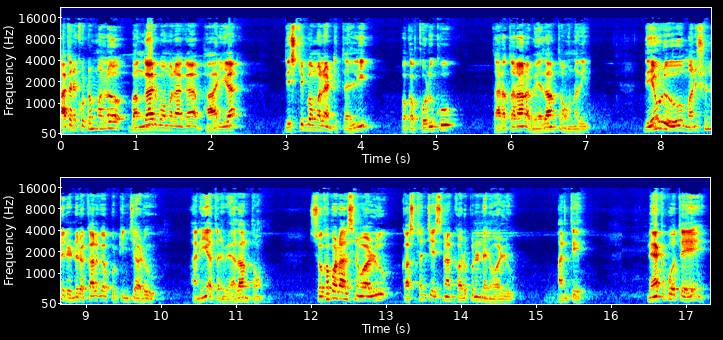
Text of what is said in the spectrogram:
అతని కుటుంబంలో బంగారు బొమ్మలాగా భార్య దిష్టిబొమ్మ లాంటి తల్లి ఒక కొడుకు తరతరాల వేదాంతం ఉన్నది. దేవుడు మనుషుల్ని రెండు రకాలుగా పుట్టించాడు అని అతని వేదాంతం. సుఖపడాల్సిన వాళ్ళు కష్టం చేసినా కడుపు నిండని వాళ్ళు. అంతే. లేకపోతే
